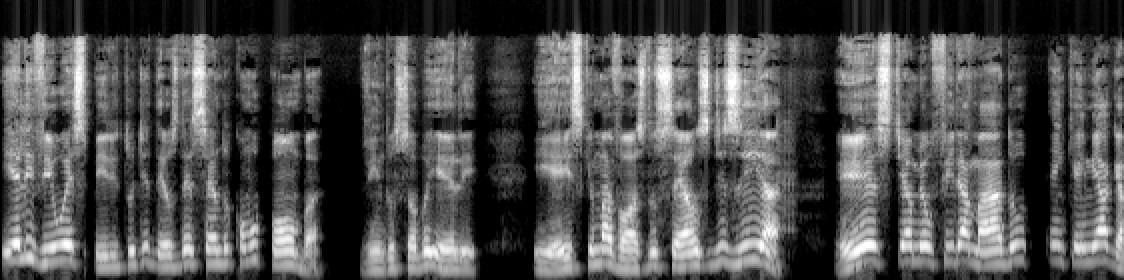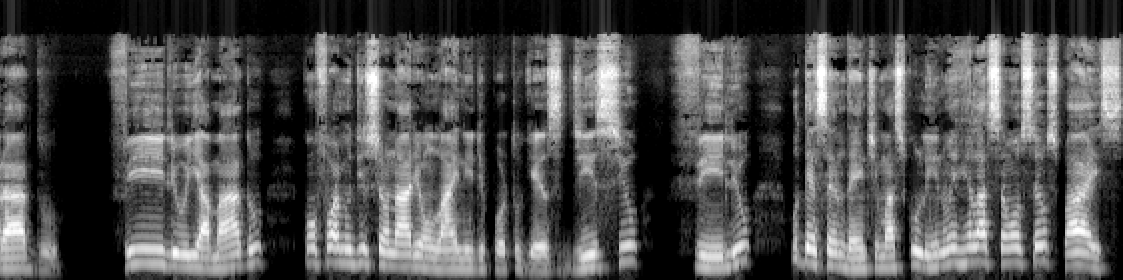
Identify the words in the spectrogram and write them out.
e ele viu o Espírito de Deus descendo como pomba, vindo sobre ele. E eis que uma voz dos céus dizia: Este é o meu filho amado, em quem me agrado. Filho e amado, conforme o dicionário online de português disse-o, filho o descendente masculino em relação aos seus pais.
